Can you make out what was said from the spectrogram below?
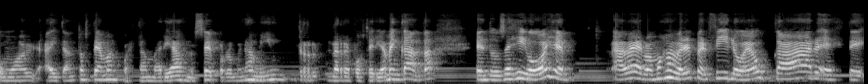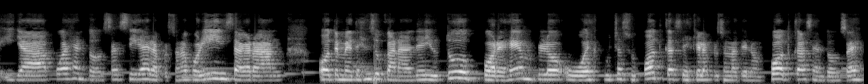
como hay tantos temas, pues tan variados, no sé, por lo menos a mí la repostería me encanta, entonces digo, oye, a ver, vamos a ver el perfil, lo voy a buscar, este, y ya pues entonces sigues a la persona por Instagram, o te metes en su canal de YouTube, por ejemplo, o escuchas su podcast, si es que la persona tiene un podcast, entonces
